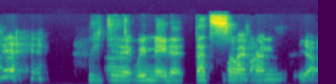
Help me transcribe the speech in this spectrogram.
did. We did Um, it. We made it. That's so one of my funny. friends, yeah,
